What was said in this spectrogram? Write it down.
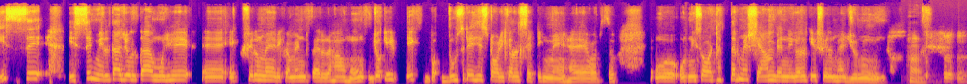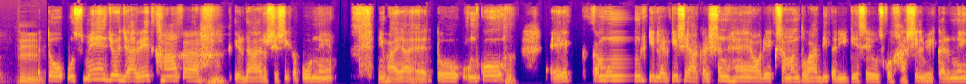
इससे इससे मिलता जुलता मुझे एक फ़िल्म में रिकमेंड कर रहा हूँ जो कि एक दूसरे हिस्टोरिकल सेटिंग में है और तो उन्नीस सौ अठहत्तर में श्याम बेनेगल की फ़िल्म है जुनून हाँ। हम्म। तो उसमें जो जावेद खान का किरदार शशि कपूर ने निभाया है तो उनको एक कम उम्र की लड़की से आकर्षण है और एक सामंतवादी तरीके से उसको हासिल भी करने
